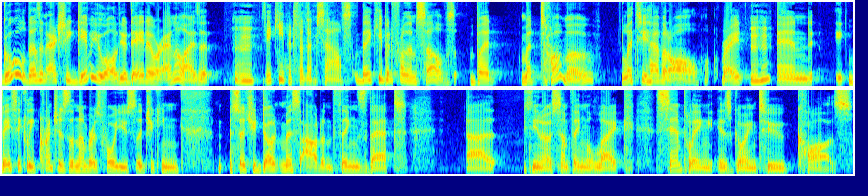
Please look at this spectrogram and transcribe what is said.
Google doesn't actually give you all your data or analyze it. Mm-mm. They keep it for themselves. They keep it for themselves. But Matomo lets you have it all, right? mm-hmm. And basically crunches the numbers for you so that you can, so that you don't miss out on things that, uh, you know, something like sampling is going to cause.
